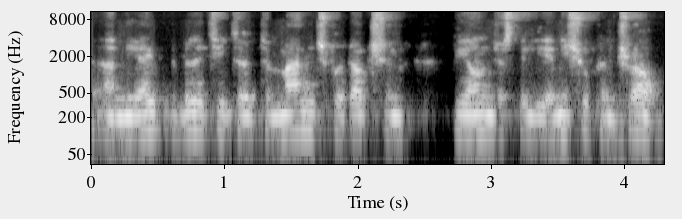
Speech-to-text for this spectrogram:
and the ability to, to manage production beyond just the initial control.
